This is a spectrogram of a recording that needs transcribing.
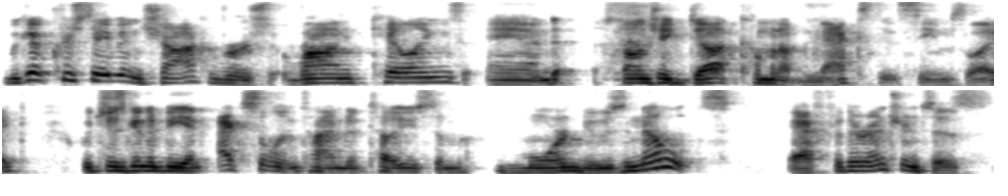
We got Chris Sabin and Shock versus Ron Killings and Sonjay Dutt coming up next, it seems like, which is going to be an excellent time to tell you some more news and notes after their entrances.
